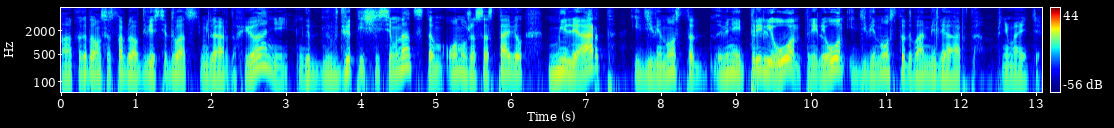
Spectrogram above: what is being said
когда он составлял 220 миллиардов юаней, в 2017 он уже составил миллиард и 90, вернее, триллион, триллион и 92 миллиарда понимаете?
